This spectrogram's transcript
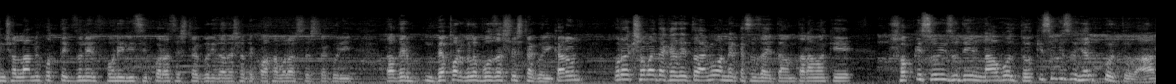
ইনশাল্লাহ আমি প্রত্যেকজনের ফোনই রিসিভ করার চেষ্টা করি, তাদের সাথে কথা বলার চেষ্টা করি, তাদের ব্যাপারগুলো বোঝার চেষ্টা করি। কারণ কোনো এক সময় দেখা যেত আমি অন্যের কাছে যাইতাম, তারা আমাকে সব কিছুই যদি না বলতো, কিছু কিছু হেল্প করতো। আর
